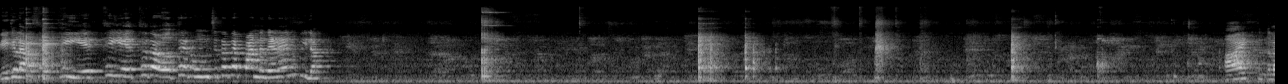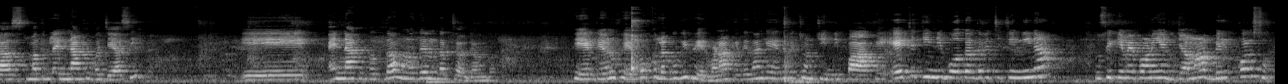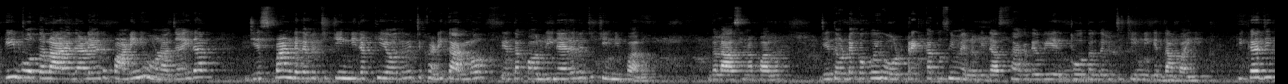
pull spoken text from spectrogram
ਇਹ ਗਲਾਸ ਇੱਥੇ ਹੀ ਇੱਥੇ ਹੀ, ਇੱਥੇ ਦਾ ਉੱਥੇ ਰੂਮ 'ਚ ਤਾਂ ਤੇ ਪੰਨ ਦੇਣਾ, ਇਹਨੂੰ ਪੀ ਲਾ। ਆ ਇੱਕ ਗਲਾਸ, ਮਤਲਬ ਇੰਨਾ ਕੁ ਬਚਿਆ ਸੀ। ਇਹ ਇੰਨਾ ਕੁ ਦੁੱਧ ਆ, ਹੁਣ ਉਹਦੇ ਅੰਦਰ ਚਲ ਜਾਊਗਾ। ਫੇਰ ਜੇ ਉਹਨੂੰ ਫੇਰ ਭੁੱਖ ਲੱਗੂਗੀ, ਫੇਰ ਬਣਾ ਕੇ ਦੇ ਦਾਂਗੇ। ਇਹਦੇ ਵਿੱਚ ਹੁਣ ਚੀਨੀ ਪਾ ਕੇ, ਇਹ ਚ ਚੀਨੀ ਬੋਤਲ ਦੇ ਵਿੱਚ ਚੀਨੀ ਨਾ, ਤੁਸੀਂ ਕਿਵੇਂ ਪਾਉਣੀ ਹੈ ਜਮਾ ਬਿਲਕੁਲ ਸੁੱਕੀ ਬੋਤਲ ਆਲੇ ਦਾਲੇ ਤੇ ਪਾਣੀ ਨਹੀਂ ਹੋਣਾ ਚਾਹੀਦਾ। ਜਿਸ ਭਾਂਡੇ ਦੇ ਵਿੱਚ ਚੀਨੀ ਰੱਖੀ ਆ, ਉਹਦੇ ਵਿੱਚ ਖੜੀ ਕਰ ਲਓ ਤੇ ਤਾਂ ਕੌਲੀ ਨਾਲ ਇਹਦੇ ਵਿੱਚ ਚੀਨੀ ਪਾ ਲਓ। ਗਲਾਸ ਨਾ ਪਾ ਲਓ। ਜੇ ਤੁਹਾਡੇ ਕੋਲ ਕੋਈ ਹੋਰ ਟ੍ਰਿਕ ਆ, ਤੁਸੀਂ ਮੈਨੂੰ ਵੀ ਦੱਸ ਸਕਦੇ ਹੋ ਵੀ ਇਹ ਬੋਤਲ ਦੇ ਵਿੱਚ ਚੀਨੀ ਕਿੱਦਾਂ ਪਾਈਏ। ਠੀਕ ਹੈ ਜੀ?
